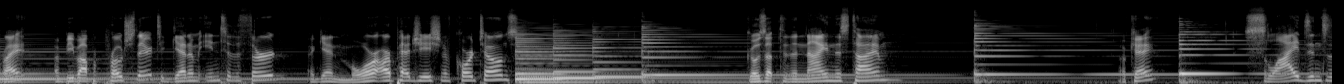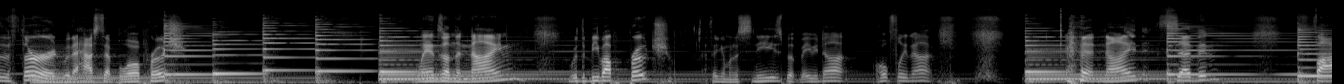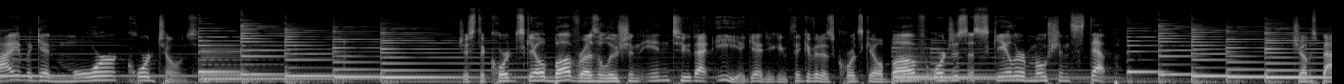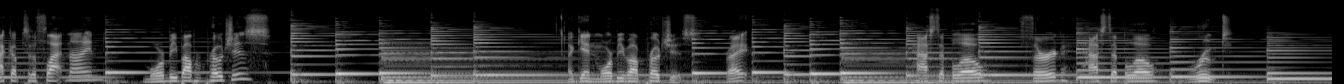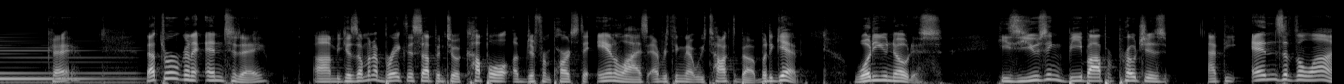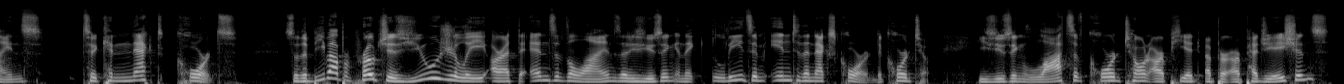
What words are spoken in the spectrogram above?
right a bebop approach there to get him into the third. Again, more arpeggiation of chord tones. Goes up to the nine this time. Okay, slides into the third with a half step below approach. Lands on the nine with the bebop approach. I think I'm gonna sneeze, but maybe not. Hopefully not. nine, seven, five. Again, more chord tones. Just a chord scale above resolution into that E. Again, you can think of it as chord scale above or just a scalar motion step. Jumps back up to the flat nine, more bebop approaches. Again, more bebop approaches, right? Half step below, third, half step below, root. Okay? That's where we're going to end today um, because I'm going to break this up into a couple of different parts to analyze everything that we've talked about. But again, what do you notice? He's using bebop approaches at the ends of the lines to connect chords. So the bebop approaches usually are at the ends of the lines that he's using, and it leads him into the next chord, the chord tone. He's using lots of chord tone uh, arpeggiations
